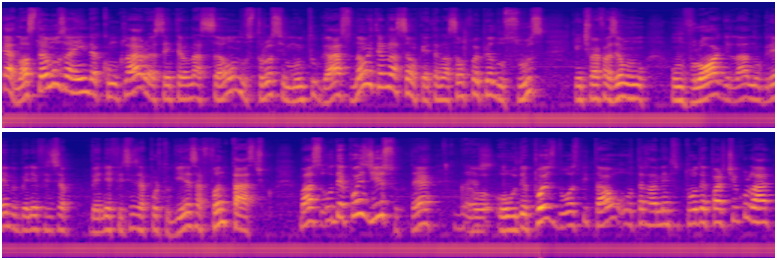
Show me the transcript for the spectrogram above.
É, nós estamos ainda com, claro, essa internação nos trouxe muito gasto. Não a internação, que a internação foi pelo SUS, que a gente vai fazer um, um vlog lá no Grêmio Beneficência, Beneficência Portuguesa, fantástico. Mas o depois disso, né? O, o depois do hospital, o tratamento todo é particular.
